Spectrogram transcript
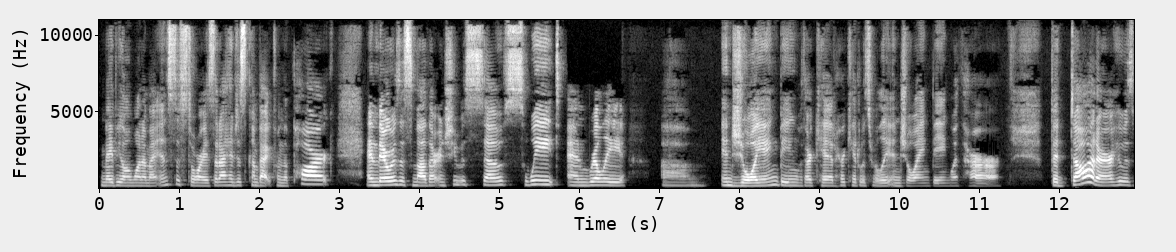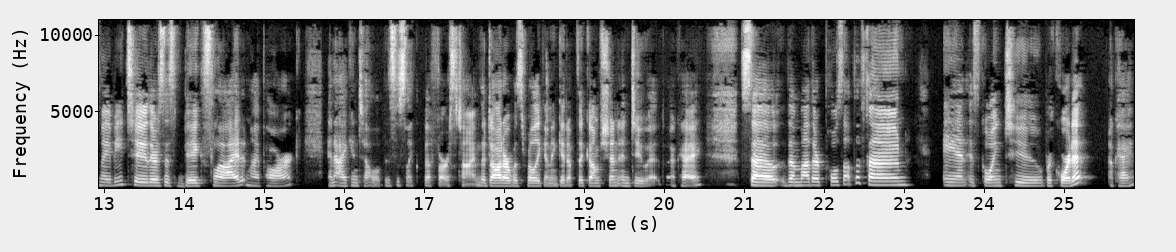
maybe on one of my Insta stories, that I had just come back from the park and there was this mother and she was so sweet and really um, enjoying being with her kid. Her kid was really enjoying being with her. The daughter, who was maybe two, there's this big slide at my park, and I can tell this is like the first time the daughter was really going to get up the gumption and do it. Okay. So the mother pulls out the phone and is going to record it. Okay.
